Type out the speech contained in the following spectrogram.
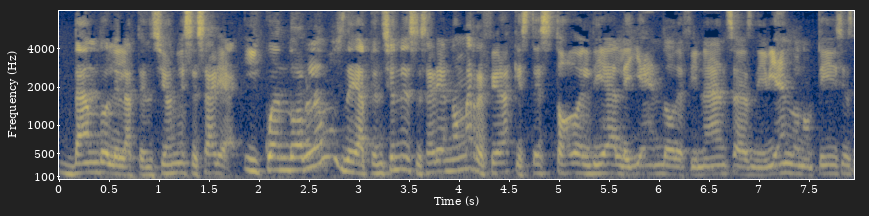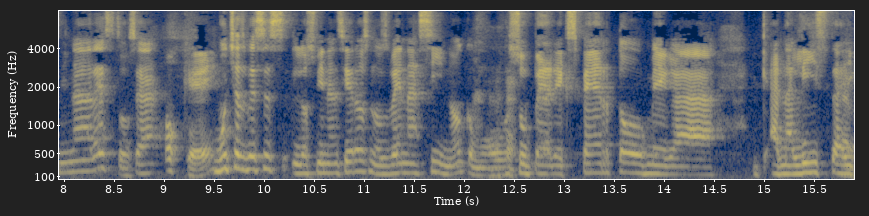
dándole la atención necesaria. Y cuando hablamos de atención necesaria, no me refiero a que estés todo el día leyendo de finanzas, ni viendo noticias, ni nada de esto. O sea, muchas veces los financieros nos ven así, ¿no? Como súper experto, mega analista y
